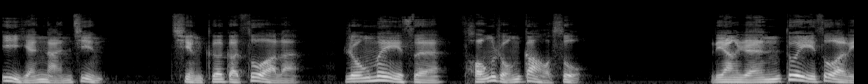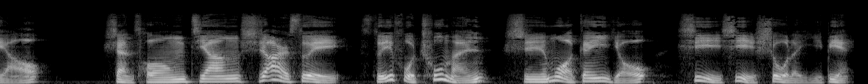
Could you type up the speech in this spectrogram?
一言难尽，请哥哥坐了。容妹子从容告诉。两人对坐了。单聪将十二岁随父出门始末根由细细述了一遍，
